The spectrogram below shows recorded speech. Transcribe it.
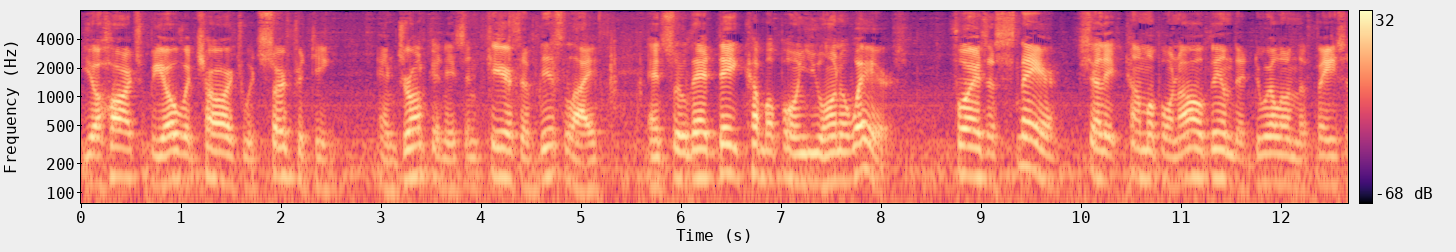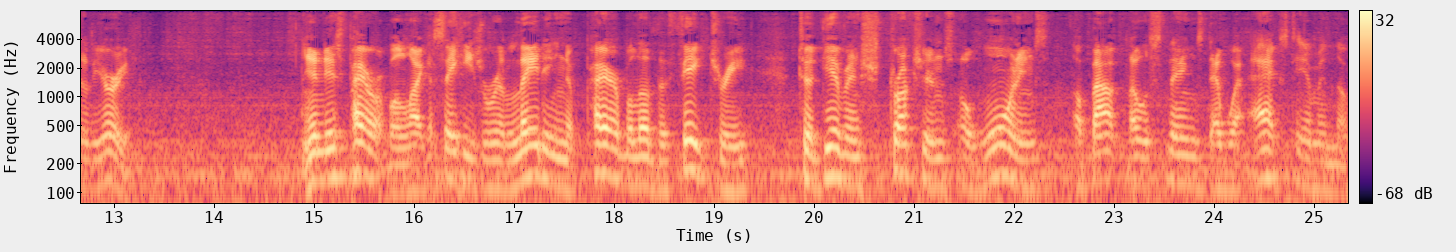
your hearts be overcharged with surfeiting and drunkenness and cares of this life, and so that day come upon you unawares. For as a snare shall it come upon all them that dwell on the face of the earth. In this parable, like I say, he's relating the parable of the fig tree to give instructions or warnings about those things that were asked him in the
